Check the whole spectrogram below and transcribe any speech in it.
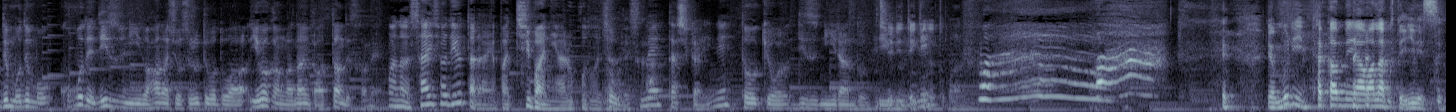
でもでもここでディズニーの話をするってことは違和感が何かあったんですかね？まあ、なんか最初で言ったらやっぱり千葉にあることじゃそうないでか。ですすね。確かにね。東京ディズニーランドっていう地理的なところある。わ いや無理に高め合わなくていいですよ。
